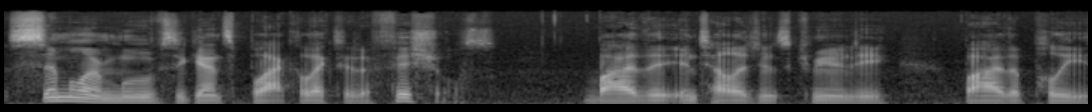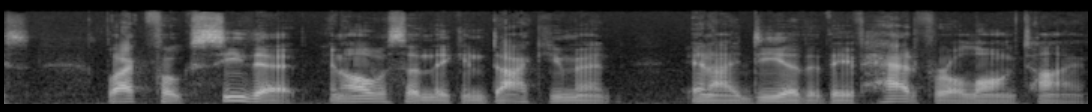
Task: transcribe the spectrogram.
similar moves against black elected officials by the intelligence community, by the police black folks see that and all of a sudden they can document an idea that they've had for a long time.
